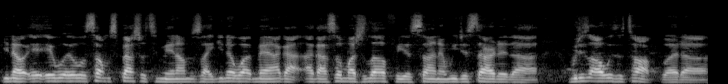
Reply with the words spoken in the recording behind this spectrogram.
you know, it, it, it was something special to me. And I'm just like, you know what, man, I got I got so much love for your son and we just started uh we just always would talk, but uh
